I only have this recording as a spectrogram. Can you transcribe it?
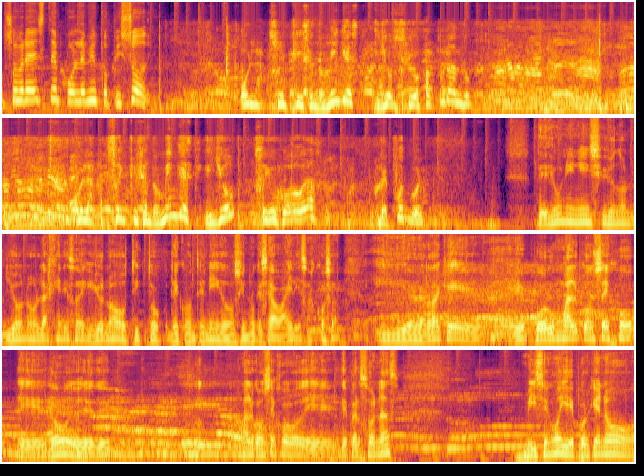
sobre este polémico episodio. Hola, soy Cristian Domínguez y yo sigo facturando. Hola, soy Cristian Domínguez y yo soy un jugadorazo de fútbol. Desde un inicio yo no, yo no, la gente sabe que yo no hago TikTok de contenido, sino que sea baile, esas cosas. Y de verdad que eh, por un mal consejo, de, ¿no? de- mal consejo de personas, me dicen, oye, ¿por qué no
